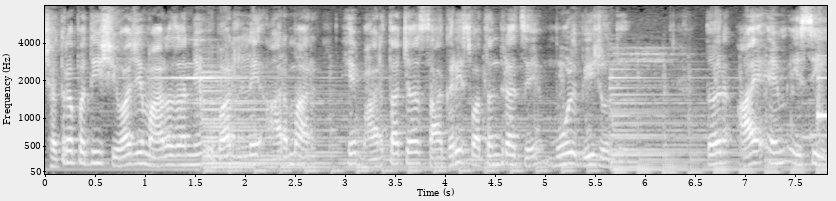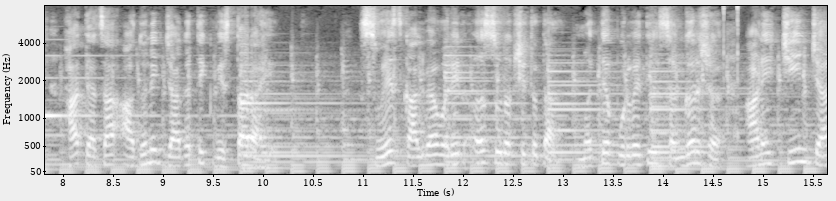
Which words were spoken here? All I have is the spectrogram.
छत्रपती शिवाजी महाराजांनी उभारलेले आरमार हे भारताच्या सागरी स्वातंत्र्याचे मूळ बीज होते. तर आय एम ई सी हा त्याचा आधुनिक जागतिक विस्तार आहे. सुएझ कालव्यावरील असुरक्षितता मध्य पूर्वेतील संघर्ष आणि चीनच्या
